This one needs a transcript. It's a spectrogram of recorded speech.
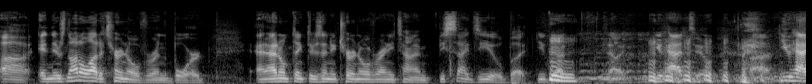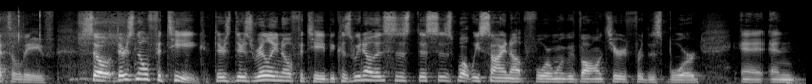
Uh, and there's not a lot of turnover in the board. And I don't think there's any turnover anytime besides you, but you got, you know, you had to. Uh, you had to leave. So there's no fatigue. There's, there's really no fatigue because we know this is, this is what we sign up for when we volunteer for this board. And, and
